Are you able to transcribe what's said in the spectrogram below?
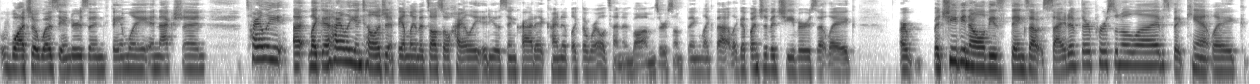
watch a Wes Anderson family in action. It's highly uh, like a highly intelligent family that's also highly idiosyncratic, kind of like the Royal Tenenbaums or something like that. Like a bunch of achievers that like are achieving all these things outside of their personal lives, but can't like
